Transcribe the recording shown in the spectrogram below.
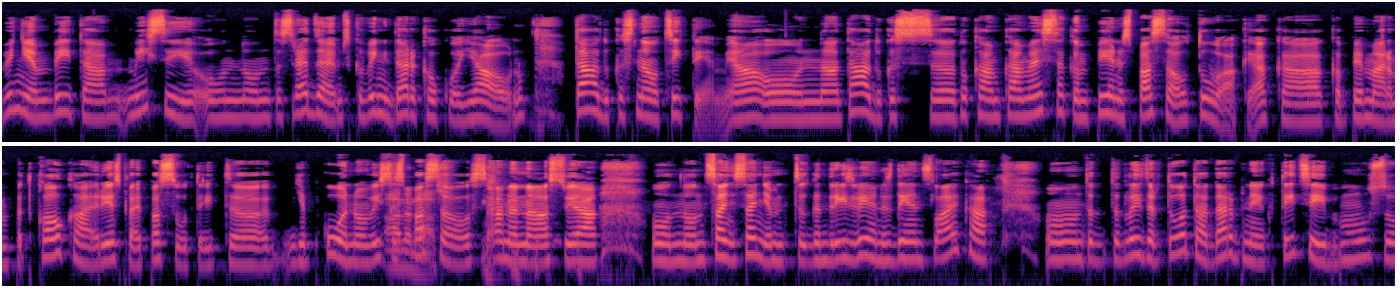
viņiem bija tā misija un, un tas redzējums, ka viņi dara kaut ko jaunu, tādu, kas nav citiem, ja? un tādu, kas, nu, kā, kā mēs sakam, pienes pasauli tuvāk, ja? kā, ka, piemēram, pat kolkā ir iespēja pasūtīt jebko no visas Ananās. pasaules, ananāsu, jā, un, un saņ, saņemt gandrīz vienas dienas laikā, un tad, tad līdz ar to tā darbinieku ticība mūsu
